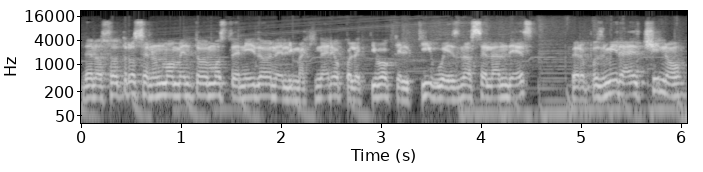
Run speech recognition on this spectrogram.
de nosotros en un momento hemos tenido en el imaginario colectivo que el kiwi es neozelandés, pero pues mira, es chino.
